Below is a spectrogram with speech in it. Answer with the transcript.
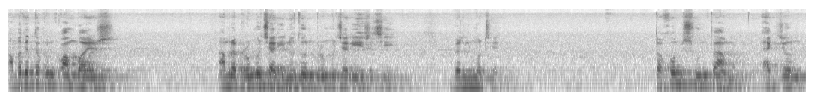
আমাদের তখন কম বয়স। আমরা ব্রহ্মচারী, নতুন ব্রহ্মচারী এসেছি বেলুর মঠে। তখন শুনতাম একজন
